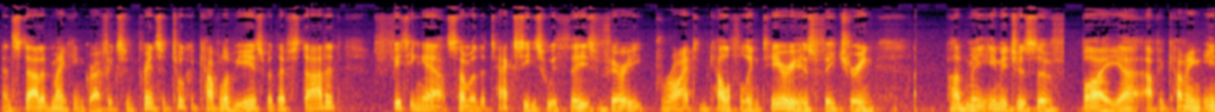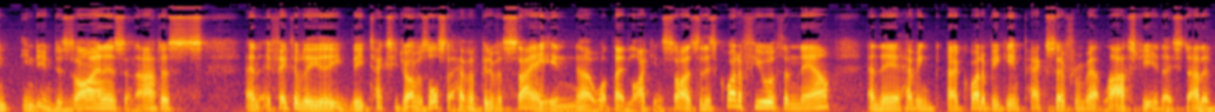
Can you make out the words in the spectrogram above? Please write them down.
and started making graphics and prints. It took a couple of years, but they've started fitting out some of the taxis with these very bright and colourful interiors featuring, pardon me, images of by uh, up and coming in Indian designers and artists and effectively the, the taxi drivers also have a bit of a say in uh, what they'd like inside. So there's quite a few of them now, and they're having uh, quite a big impact. So from about last year, they started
